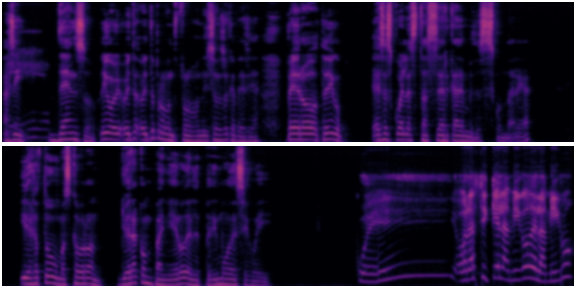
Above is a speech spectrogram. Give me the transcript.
Así, denso. Digo, ahorita, ahorita profund- profundizo en eso que te decía. Pero te digo, esa escuela está cerca de mi secundaria. Y deja tú, más cabrón. Yo era compañero del primo de ese güey. Güey. Ahora sí que el amigo del amigo,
